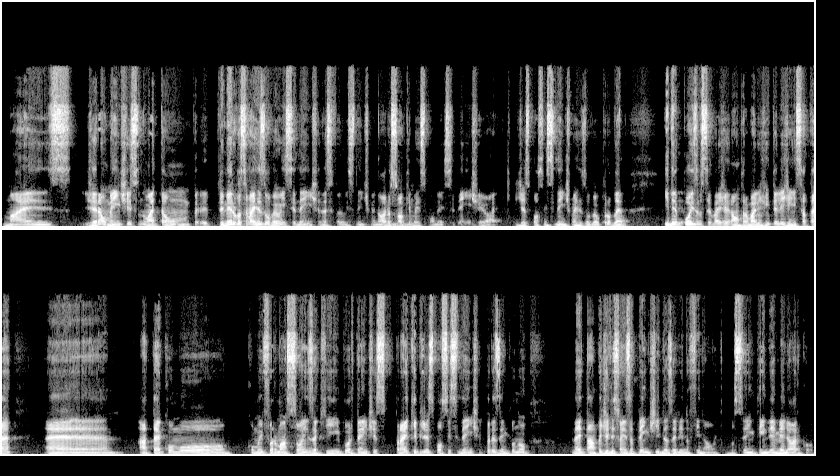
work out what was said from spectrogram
Mas geralmente isso não é tão. Primeiro você vai resolver o incidente, né? Se for um incidente menor, o SOC uhum. vai responder o incidente, a equipe de resposta incidente vai resolver o problema. E depois você vai gerar um trabalho de inteligência até, é, até como, como informações aqui importantes para a equipe de resposta incidente, por exemplo, no, na etapa de lições aprendidas ali no final. Então, você entender melhor qual,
